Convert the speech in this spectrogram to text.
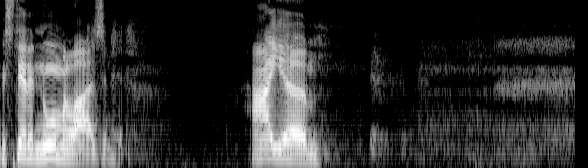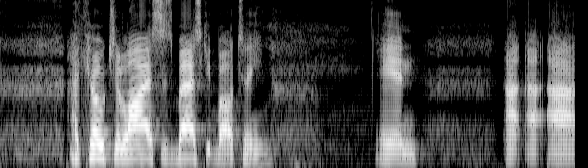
Instead of normalizing it. I um, I coach Elias's basketball team. And I, I, I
